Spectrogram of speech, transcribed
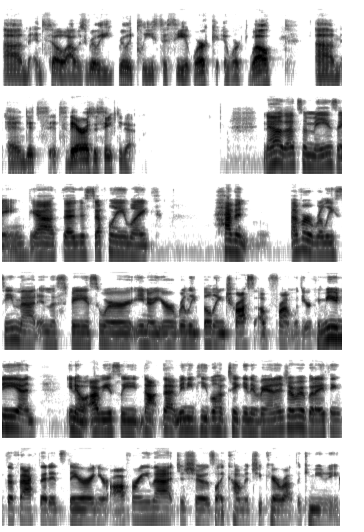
um, and so I was really really pleased to see it work. It worked well, um, and it's it's there as a safety net. No, that's amazing. Yeah, that is definitely like haven't ever really seen that in the space where you know you're really building trust up front with your community and you know, obviously not that many people have taken advantage of it, but I think the fact that it's there and you're offering that just shows like how much you care about the community.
